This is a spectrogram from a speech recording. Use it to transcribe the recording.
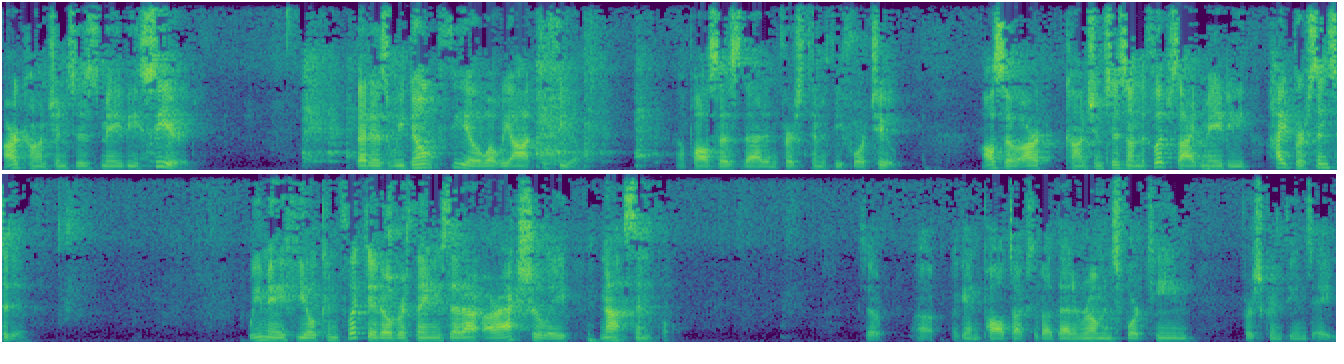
our consciences may be seared. That is, we don't feel what we ought to feel. Paul says that in 1 Timothy 4 2. Also, our consciences on the flip side may be hypersensitive. We may feel conflicted over things that are, are actually not sinful. So, uh, again, Paul talks about that in Romans 14 1 Corinthians 8.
